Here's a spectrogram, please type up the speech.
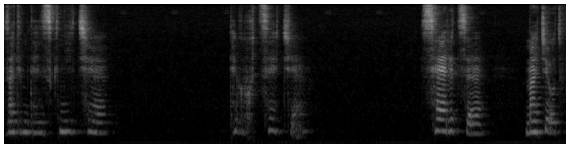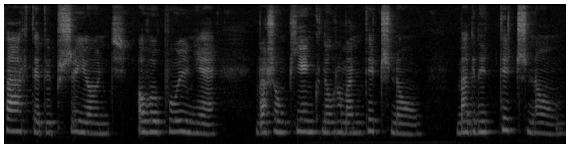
za tym tęsknicie, tego chcecie. Serce macie otwarte, by przyjąć owopólnie Waszą piękną, romantyczną, magnetyczną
